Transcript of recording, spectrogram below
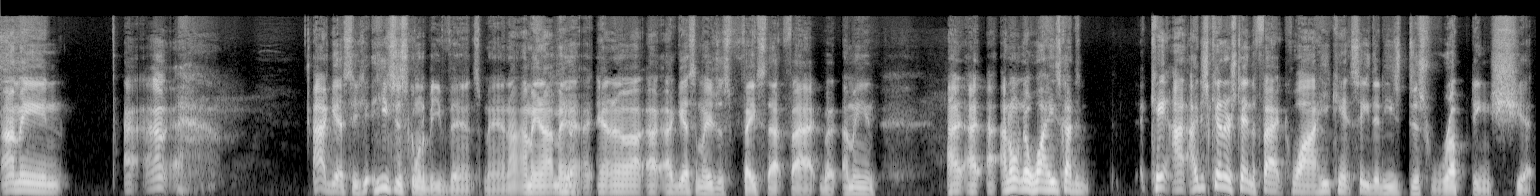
I mean, I, I, I guess he, he's just going to be Vince, man. I, I mean, I mean, I- you know, I, I guess I may just face that fact. But I mean, I, I, I don't know why he's got to. Can't I just can't understand the fact why he can't see that he's disrupting shit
